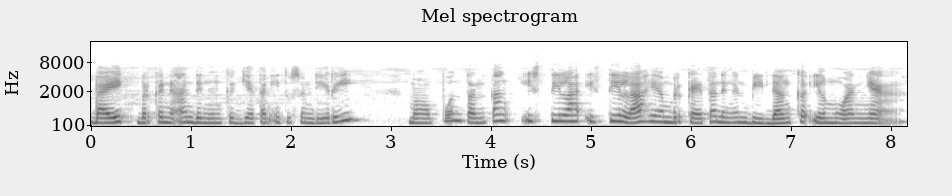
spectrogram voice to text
baik berkenaan dengan kegiatan itu sendiri maupun tentang istilah-istilah yang berkaitan dengan bidang keilmuannya.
